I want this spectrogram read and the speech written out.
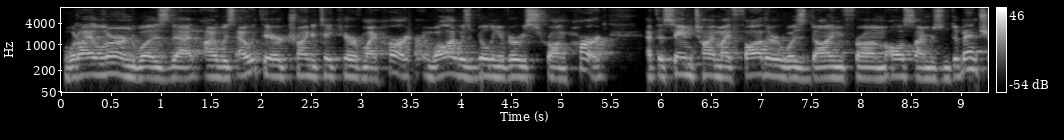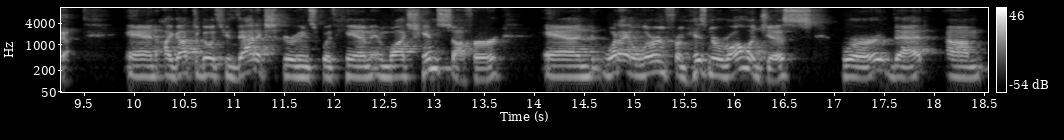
what I learned was that I was out there trying to take care of my heart. And while I was building a very strong heart, at the same time, my father was dying from Alzheimer's and dementia. And I got to go through that experience with him and watch him suffer. And what I learned from his neurologists were that um,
